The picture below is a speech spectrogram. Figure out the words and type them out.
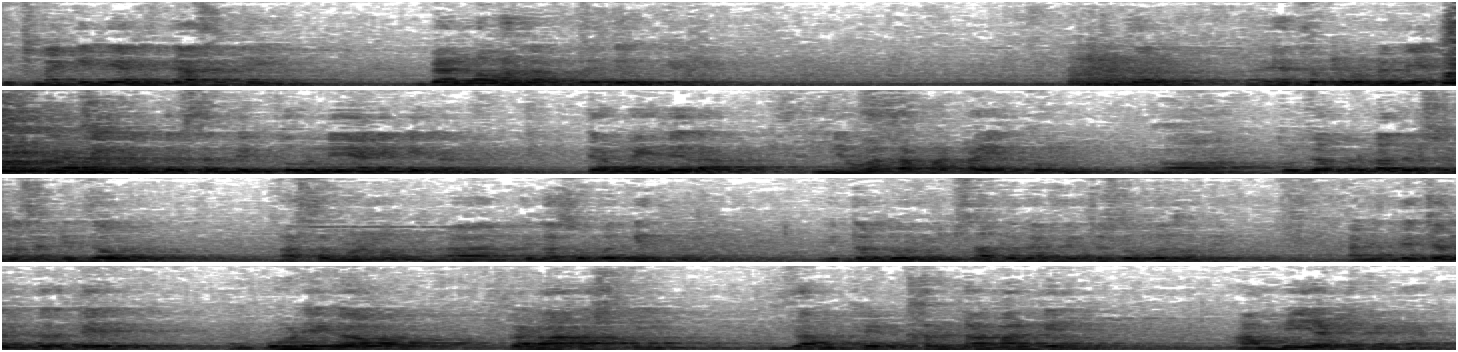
सूचना केली आणि त्यासाठी ब्याण्णव हजार रुपये देऊ केले. तर ह्याचं पूर्ण मी नंतर संदीप तोरणे यांनी केलं त्या महिलेला नेवासा फाटा येथून तुळजापूरला दर्शनासाठी जाऊ असं म्हणून तिला सोबत घेतलं. इतर दोन साथीदार त्याच्या सोबत होते. आणि त्याच्यानंतर ते घोडेगाव कडा आष्टी जामखेड खरडा मार्गे आंबी या ठिकाणी आले.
